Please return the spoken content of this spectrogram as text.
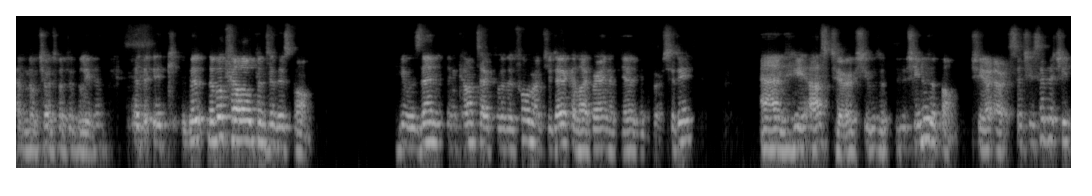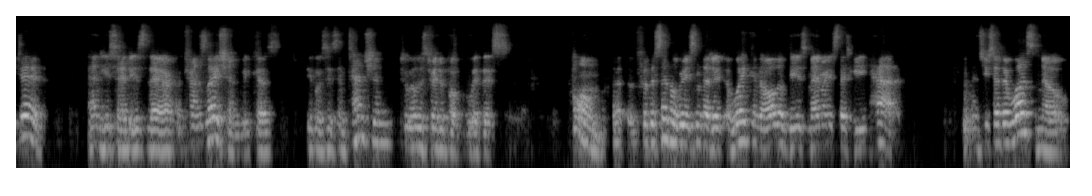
have no choice but to believe him, that it, the, the book fell open to this poem. He was then in contact with a former Judaica librarian at Yale University, and he asked her if she was a, she knew the poem. She asked, and she said that she did. And he said, "Is there a translation?" Because it was his intention to illustrate a book with this poem uh, for the simple reason that it awakened all of these memories that he had. And she said there was no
